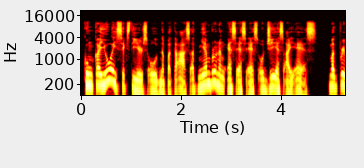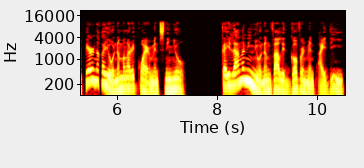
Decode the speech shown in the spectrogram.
Kung kayo ay 60 years old na pataas at miyembro ng SSS o GSIS, mag-prepare na kayo ng mga requirements ninyo. Kailangan ninyo ng valid government ID,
